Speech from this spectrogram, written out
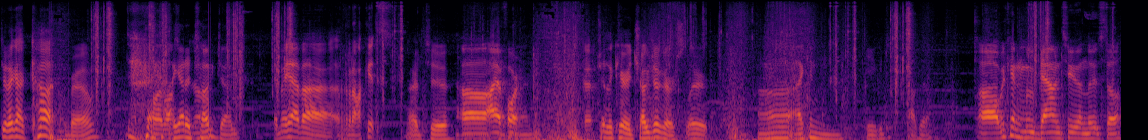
Dude, I got cut, bro. I got a chug jug. It may have uh, rockets. I had two. Uh, I have four. Should they carry chug jug or slurp? Uh, I can. Yeah, you can just pop it up. Uh, we can move down too and loot still.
